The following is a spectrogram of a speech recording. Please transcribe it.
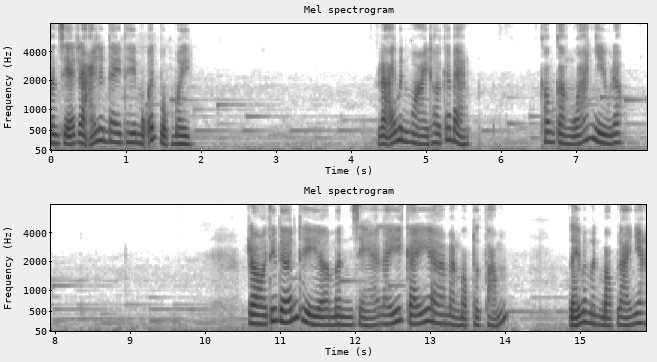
Mình sẽ rải lên đây thêm một ít bột mì. Rải bên ngoài thôi các bạn. Không cần quá nhiều đâu. Rồi tiếp đến thì à, mình sẽ lấy cái à, màng bọc thực phẩm để mà mình bọc lại nha.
